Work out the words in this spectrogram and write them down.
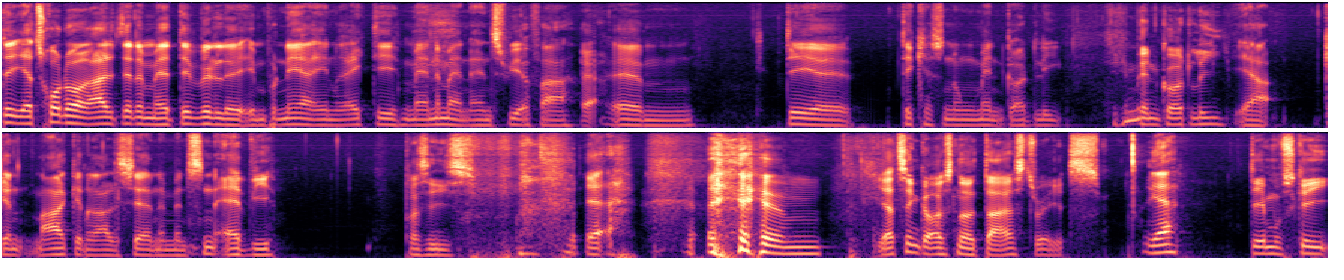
det, jeg tror, du har ret i det der med, at det vil øh, imponere en rigtig mandemand af en svigerfar. Ja. Øhm, det, øh, det kan sådan nogle mænd godt lide. Det kan mænd godt lide. Ja, gen, meget generaliserende, men sådan er vi. Præcis. Ja. Øhm, Jeg tænker også noget Dire Straits. ja, Det er måske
